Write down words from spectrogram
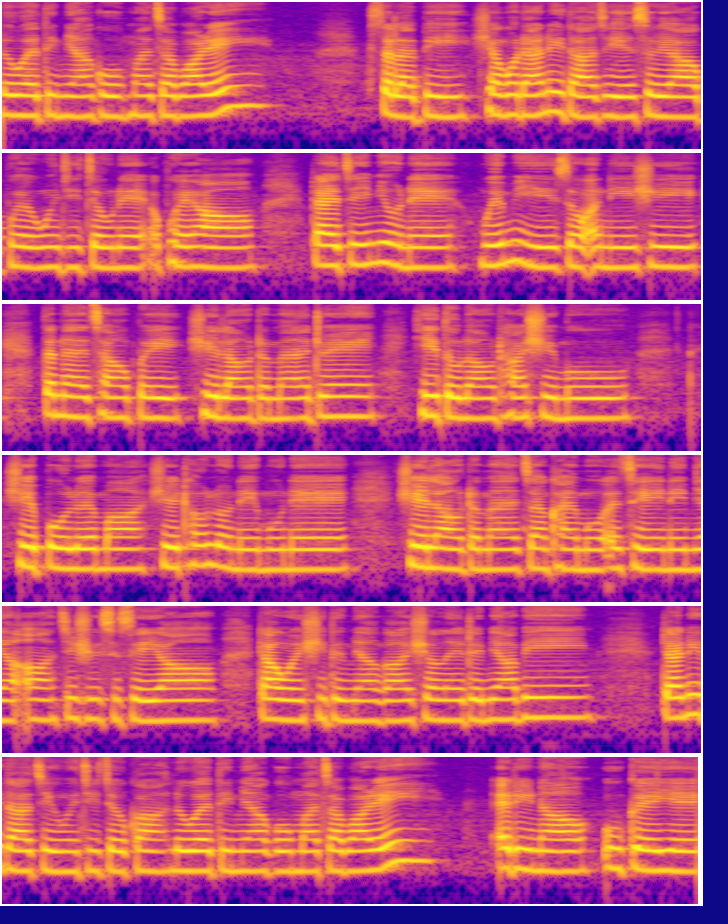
လိုအပ်သည့်များကိုမှာကြားပါရယ်ဆက်လက်ပြီးရန်ကုန်တိုင်းဒေသကြီးအစိုးရအဖွဲ့ဝန်ကြီးချုပ်နဲ့အဖွဲ့ဟောင်းတိုက်ကြီးမြို့နယ်မွေးမြည်ရေးစုံအနီးရှိတနတ်ချောင်းပိတ်ရေလောင်တမန်အတွင်းရေတူလောင်ထားရှိမှု ရေပိုလွဲမှာရေထုတ်လွှင့်နေမှုနဲ့ရေလောင်တမန်ကြံခိုင်မှုအခြေအနေများအားကြည့်ရှုစစ်ဆေးရအောင်တာဝန်ရှိသူများကရှင်းလင်းတင်ပြပြီးတိုင်းဒေသကြီးဝန်ကြီးချုပ်ကလိုအပ်သည့်များကိုမှာကြားပါရယ်အဲ့ဒီနောက်ဦးကဲရဲ့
